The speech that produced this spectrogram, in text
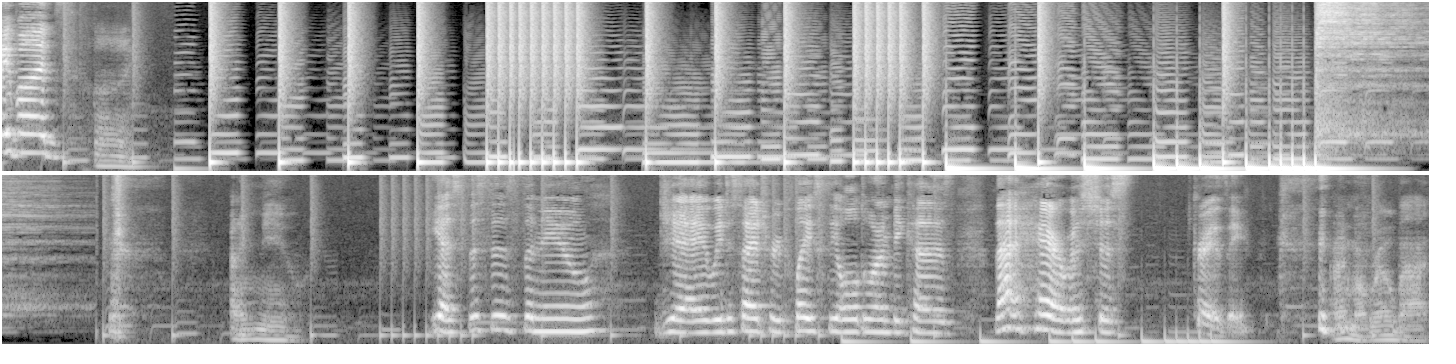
Hey, buds. Hi. I'm new. Yes, this is the new Jay. We decided to replace the old one because that hair was just crazy. I'm a robot.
